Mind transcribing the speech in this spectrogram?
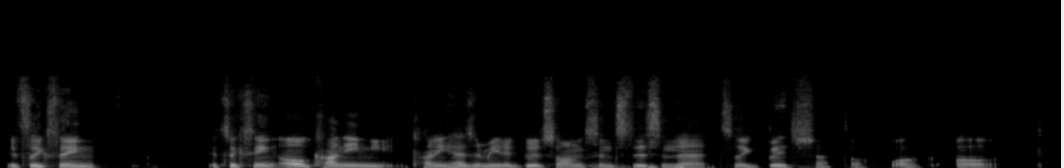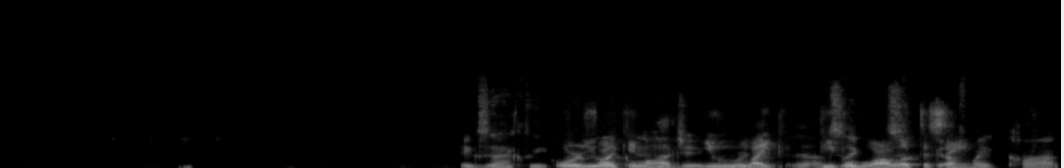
It's like saying, it's like saying, oh, Kanye, Kanye hasn't made a good song since this and that. It's like, bitch, shut the fuck up. Exactly. Or you like Logic. you like people who all look the get off same. my cock,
